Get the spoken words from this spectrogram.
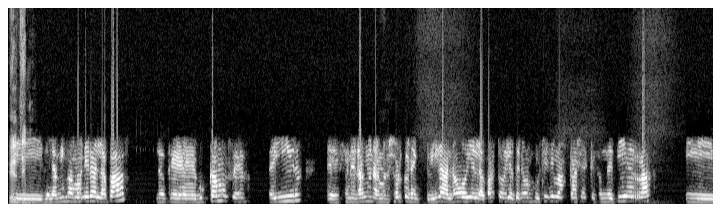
y de la misma manera en La Paz, lo que buscamos es seguir eh, generando una mayor conectividad, ¿no? Hoy en La Paz todavía tenemos muchísimas calles que son de tierra y,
